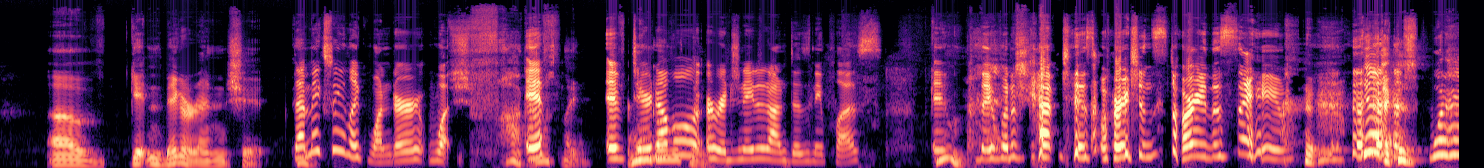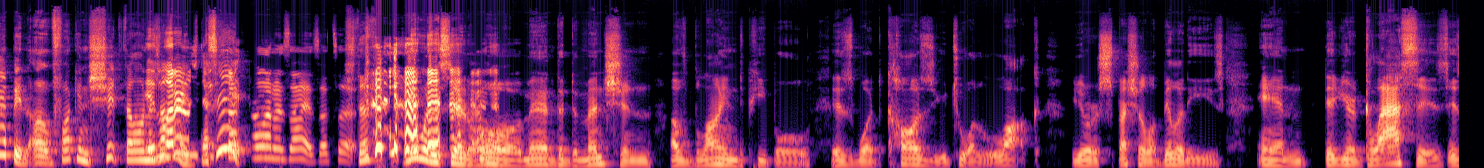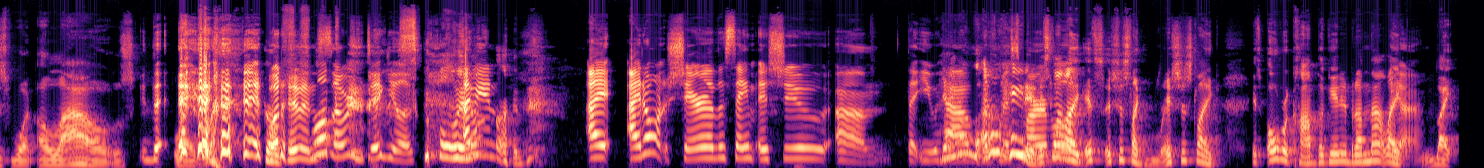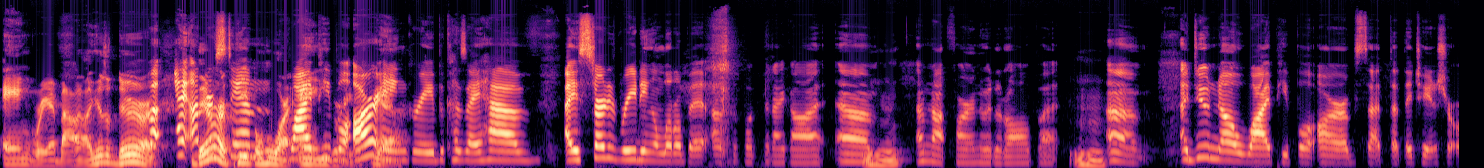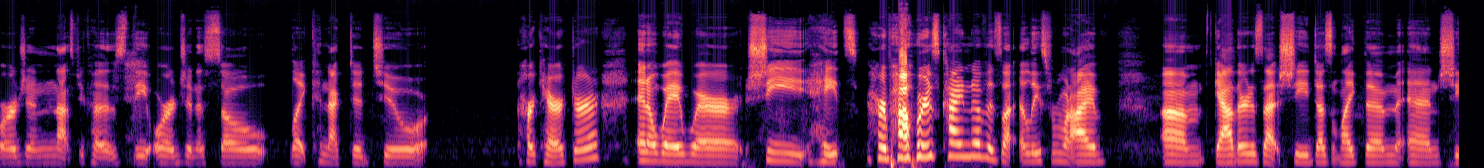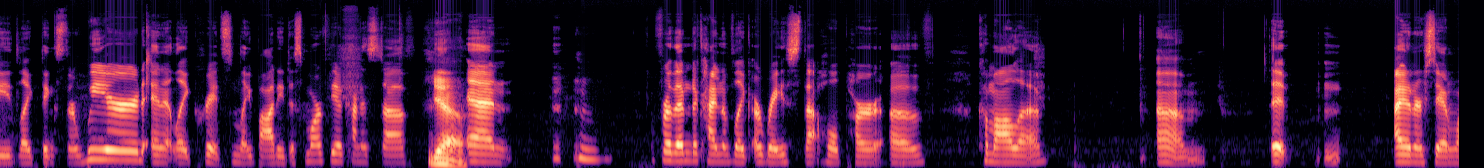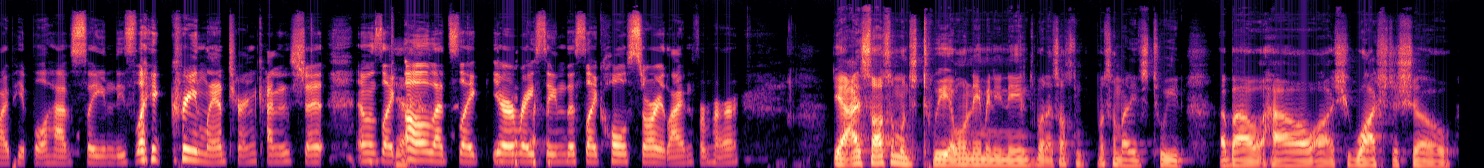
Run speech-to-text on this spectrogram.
of getting bigger and shit. that makes me like wonder what Fuck. If- like, if Daredevil originated on Disney Plus. They would have kept his origin story the same. yeah, because what happened? Oh, fucking shit fell on It his eyes. That's it. fell on his eyes. That's it. They would have said, "Oh man, the dimension of blind people is what caused you to unlock your special abilities, and that your glasses is what allows." The- Like, it would have been so ridiculous. I mean, on? I I don't share the same issue um that you Yeah, I have. don't, I don't hate Marvel. it. It's not like it's it's just like it's just like it's overcomplicated, but I'm not like Yeah. like angry about it. Like, there's- there are But I there are people who are why people are yeah. angry because I have I started reading a little bit of the book that I got. Um Mhm, I'm not far into it at all, but mhm. um I do know why people are upset that they changed her origin, and that's because the origin is so like connected to her character in a way where she hates her powers kind of is at least from what I've um gathered is that she doesn't like them and she like thinks they're weird and it like creates some like body dysmorphia kind of stuff yeah. and for them to kind of like erase that whole part of Kamala um it I understand why people have seen these like Green Lantern kind of shit and was like, Yeah. "Oh, that's like you're erasing this like whole storyline from her." Yeah, I saw someone's tweet. I won't name any names, but I saw some somebody's tweet about how uh, she watched the show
